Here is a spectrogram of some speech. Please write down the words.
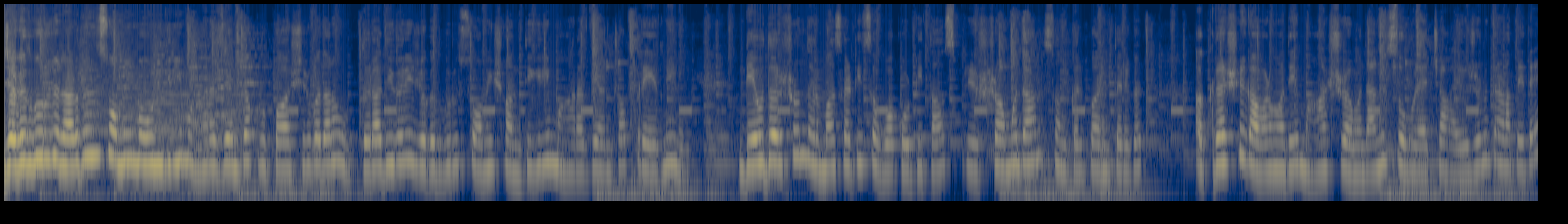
जगद्गुरू जनार्दन स्वामी मौनगिरी महाराज यांच्या कृपा आशीर्वादानं उत्तराधिकारी जगद्गुरू स्वामी शांतिगिरी महाराज यांच्या प्रेरणेने देवदर्शन धर्मासाठी सव्वा कोटी तास श्रमदान संकल्प अंतर्गत अकराशे गावांमध्ये महाश्रमदान सोहळ्याचे आयोजन करण्यात येते.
